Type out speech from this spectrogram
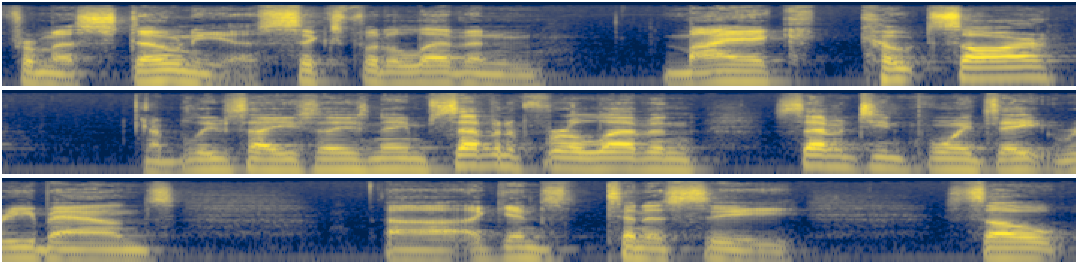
from Estonia, six foot eleven, Maik Kotsar. I believe is how you say his name. Seven for 11, 17 points, eight rebounds uh, against Tennessee. So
